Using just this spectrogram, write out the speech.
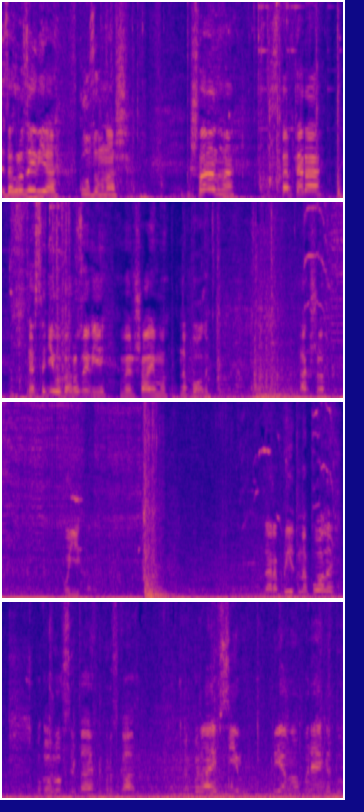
Загрузив, я в кузов наш шланга, стартера. Це все діло загрузив і вирушаємо на поле. Так що поїхали. Зараз приїду на поле, покажу все та розкажу. Бажаю всім приємного перегляду.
